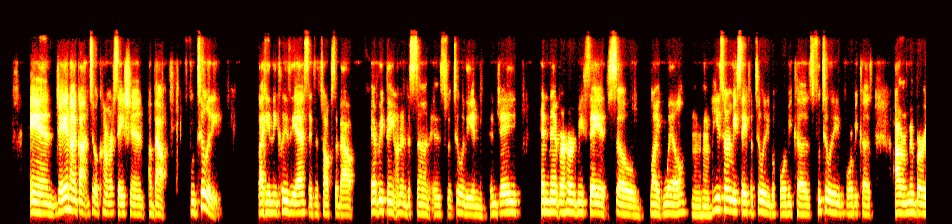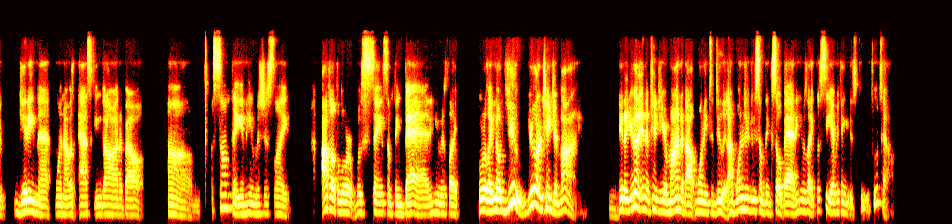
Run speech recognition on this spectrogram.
And Jay and I got into a conversation about futility. Like in Ecclesiastics, it talks about everything under the sun is futility. And, and Jay had never heard me say it so like well. Mhm. he's heard me say fertility before because futility before because I remember getting that when I was asking God about um something and he was just like I thought the Lord was saying something bad and he was like we were like no you you're going to change your mind. Mm. you know you're going to end up changing your mind about wanting to do it. I wanted to do something so bad. And he was like let's see everything is futile.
